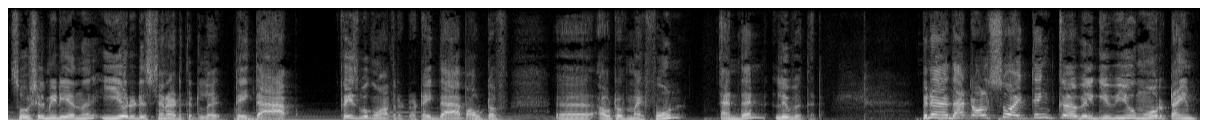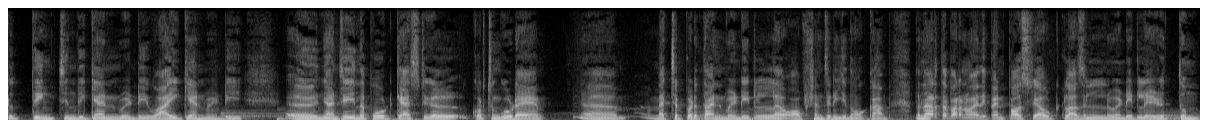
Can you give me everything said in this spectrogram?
സോഷ്യൽ മീഡിയയിൽ നിന്ന് ഈ ഒരു ഡിസിഷൻ എടുത്തിട്ടുള്ളത് ടേക്ക് ദ ആപ്പ് ഫേസ്ബുക്ക് മാത്രം കേട്ടോ take the app out of out of my phone and then live with it പിന്നെ that also I think will give you more time to think ചിന്തിക്കാൻ വേണ്ടി വായിക്കാൻ വേണ്ടി. ഞാൻ ചെയ്യുന്ന പോഡ്കാസ്റ്റുകൾ കുറച്ചും കൂടെ മെച്ചപ്പെടുത്താൻ വേണ്ടിയിട്ടുള്ള ഓപ്ഷൻസ് എനിക്ക് നോക്കാം. ഇപ്പം നേരത്തെ പറഞ്ഞ മതി പെൻ പോസിറ്റീവ് ഔട്ട് ക്ലാസ്സിന് വേണ്ടിയിട്ടുള്ള എഴുത്തും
